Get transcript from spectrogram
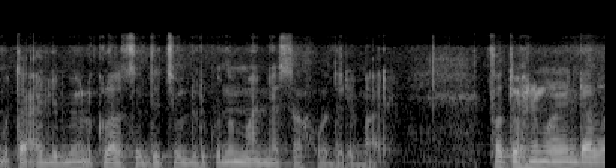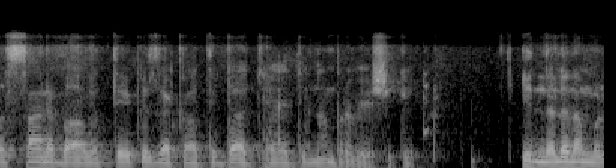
മുത്തലിമുകൾ ക്ലാസ് എത്തിച്ചുകൊണ്ടിരിക്കുന്ന മാന്യ സഹോദരിമാർ ഫത്തുഹൽ മൊയ്ൻ്റെ അവസാന ഭാഗത്തേക്ക് ജക്കാത്തിൻ്റെ അധ്യായത്തിൽ നാം പ്രവേശിക്കും ഇന്നലെ നമ്മൾ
